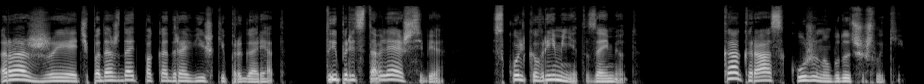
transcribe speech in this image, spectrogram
разжечь, подождать, пока дровишки прогорят. Ты представляешь себе, сколько времени это займет? Как раз к ужину будут шашлыки.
